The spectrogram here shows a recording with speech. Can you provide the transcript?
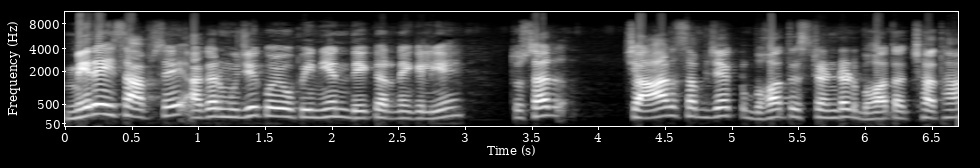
मेरे हिसाब से अगर मुझे कोई ओपिनियन दे करने के लिए तो सर, चार सब्जेक्ट बहुत स्टैंडर्ड बहुत अच्छा था।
